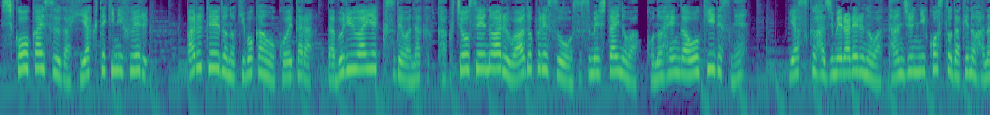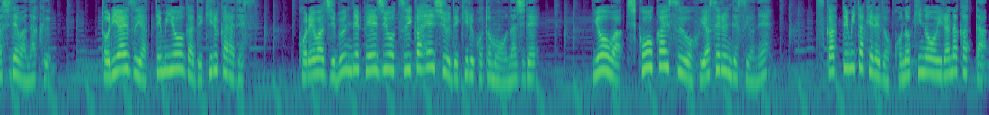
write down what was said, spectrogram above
試行回数が飛躍的に増える、ある程度の規模感を超えたら WIX ではなく拡張性のあるワードプレスをおすすめしたいのはこの辺が大きいですね。安く始められるのは単純にコストだけの話ではなく、とりあえずやってみようができるからです。これは自分でページを追加編集できることも同じで、要は試行回数を増やせるんですよね。使ってみたけれどこの機能いらなかった。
